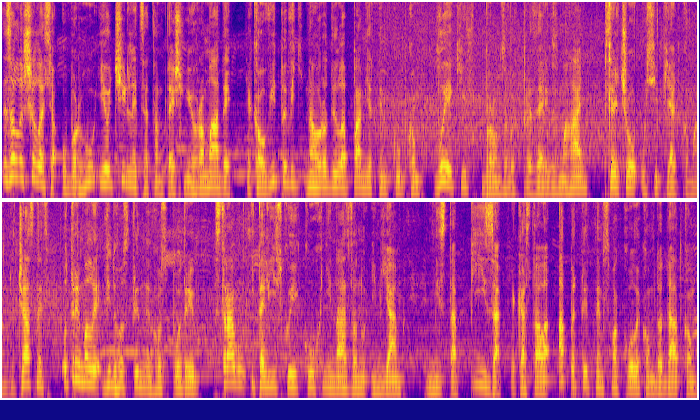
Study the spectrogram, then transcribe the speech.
Залишилася у боргу і очільниця тамтешньої громади, яка у відповідь нагородила пам'ятним кубком вояків бронзових призерів змагань. Після чого усі п'ять команд учасниць отримали від гостинних господарів страву італійської кухні, названу ім'ям міста Піза, яка стала апетитним смаколиком додатком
